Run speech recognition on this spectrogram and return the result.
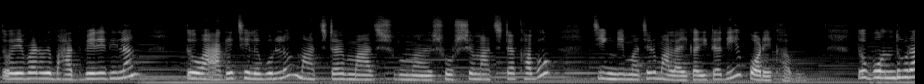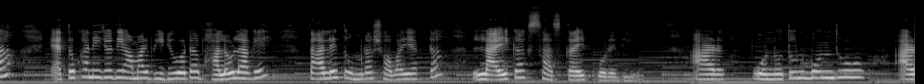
তো এবার ওই ভাত বেড়ে দিলাম। তো আগে ছেলে বলল মাছটা মাছ সর্ষে মাছটা খাব, চিংড়ি মাছের মালাইকারিটা দিয়ে পরে খাব। তো বন্ধুরা, এতখানি যদি আমার ভিডিওটা ভালো লাগে, তাহলে তোমরা সবাই একটা লাইক আর সাবস্ক্রাইব করে দিও। আর নতুন বন্ধু আর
